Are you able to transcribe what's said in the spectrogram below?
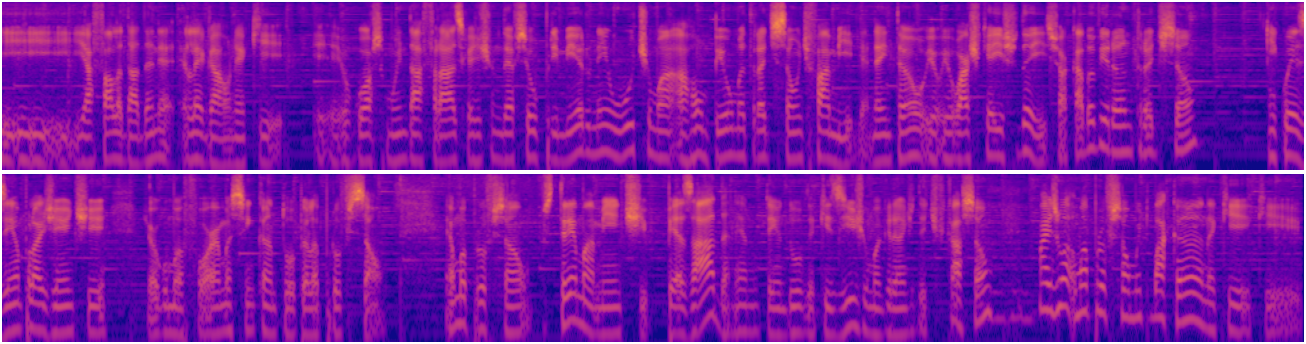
E, e- e a fala da Dani é- é legal, né? Que eu gosto muito da frase que a gente não deve ser o primeiro nem o último a, a romper uma tradição de família, né? Então eu, eu acho que é isso daí. Isso acaba virando tradição e com exemplo a gente de alguma forma se encantou pela profissão. É uma profissão extremamente pesada, né? Não tenho dúvida que exige uma grande dedicação, mas uma, uma profissão muito bacana que, que,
